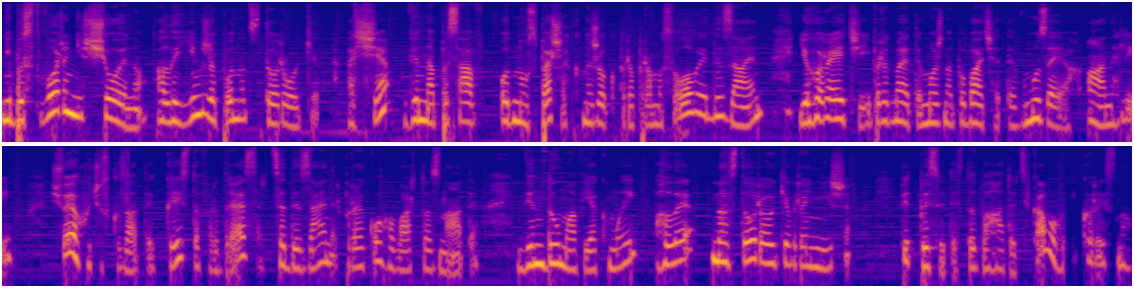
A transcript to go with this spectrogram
ніби створені щойно, але їм вже понад 100 років. А ще він написав одну з перших книжок про промисловий дизайн. Його речі і предмети можна побачити в музеях Англії. Що я хочу сказати? Крістофер Дресер це дизайнер, про якого варто знати. Він думав, як ми, але на 100 років раніше. Підписуйтесь, тут багато цікавого і корисного.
